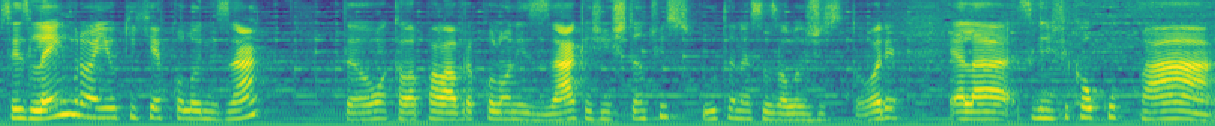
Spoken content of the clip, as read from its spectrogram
Vocês lembram aí o que é colonizar? Então, aquela palavra colonizar que a gente tanto escuta nessas aulas de história, ela significa ocupar,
